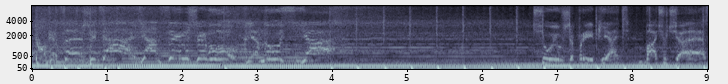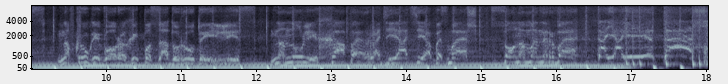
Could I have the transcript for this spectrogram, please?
Сталкер це життя, я цим живу, клянусь я Чую вже прип'ять, бачу ЧАЕС Навкруги вороги, позаду рути і ліс На нулі хапе, радіація без меж Зона мене рве, та я її теж.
